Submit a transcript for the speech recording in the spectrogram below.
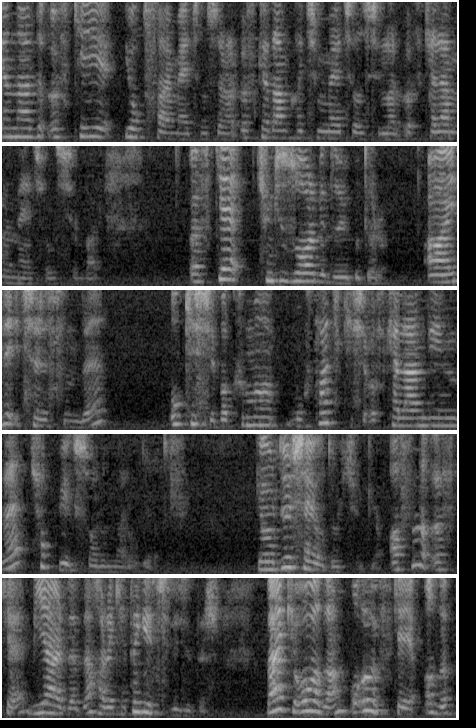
genelde öfkeyi yok saymaya çalışırlar. Öfkeden kaçınmaya çalışırlar. Öfkelenmemeye çalışırlar. Öfke çünkü zor bir duygudur. Aile içerisinde o kişi, bakıma muhtaç kişi öfkelendiğinde çok büyük sorunlar oluyordur. Gördüğü şey odur çünkü. Aslında öfke bir yerde de harekete geçiricidir. Belki o adam o öfkeyi alıp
